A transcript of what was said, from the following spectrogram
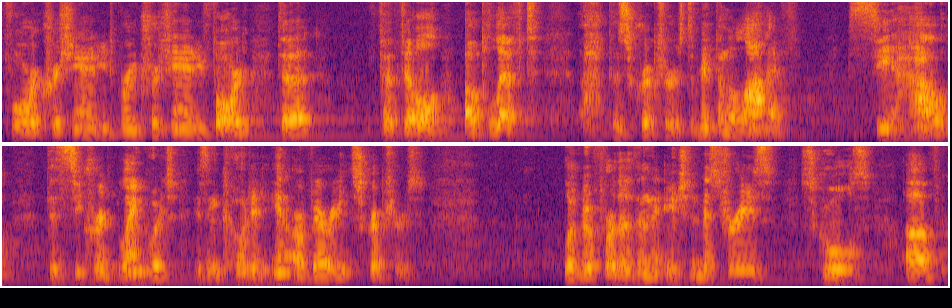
for Christianity, to bring Christianity forward, to fulfill, uplift uh, the scriptures, to make them alive, to see how this secret language is encoded in our very scriptures. Look no further than the ancient mysteries schools of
